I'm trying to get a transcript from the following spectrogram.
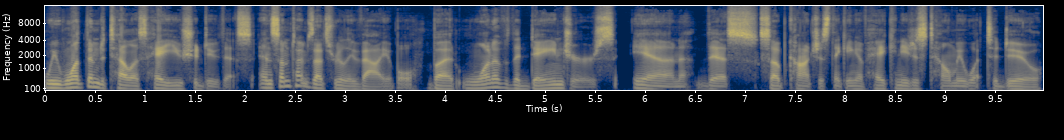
we want them to tell us, hey, you should do this. And sometimes that's really valuable. But one of the dangers in this subconscious thinking of, hey, can you just tell me what to do?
